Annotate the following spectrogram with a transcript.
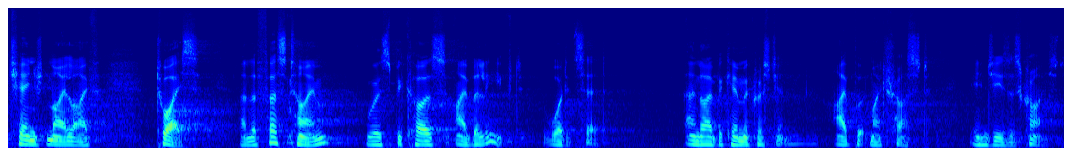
changed my life twice. And the first time was because I believed what it said. And I became a Christian. I put my trust in Jesus Christ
